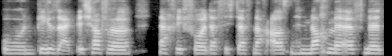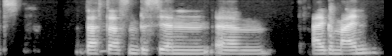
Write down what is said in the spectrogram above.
Und wie gesagt, ich hoffe nach wie vor, dass sich das nach außen hin noch mehr öffnet, dass das ein bisschen ähm, allgemein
